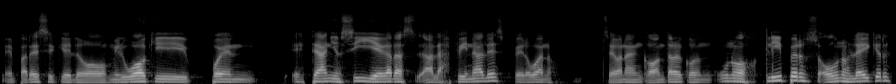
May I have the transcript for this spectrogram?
Me parece que los Milwaukee pueden este año sí llegar a, las finales, pero bueno, se van a encontrar con unos Clippers o unos Lakers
